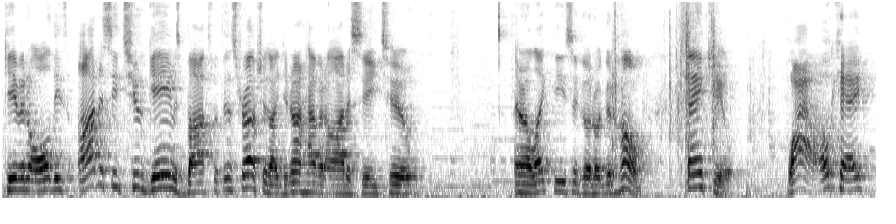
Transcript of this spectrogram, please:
given all these Odyssey 2 games boxed with instructions. I do not have an Odyssey 2, and I like these to go to a good home. Thank you. Wow. Okay.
